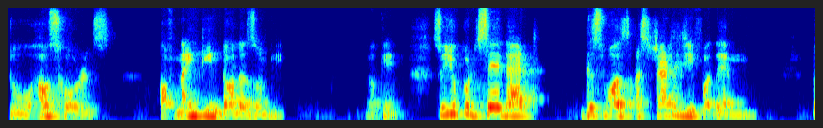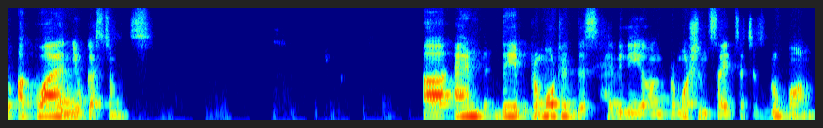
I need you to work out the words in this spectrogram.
to households of $19 only. Okay. So you could say that this was a strategy for them to acquire new customers. Uh, and they promoted this heavily on promotion sites such as Groupon.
